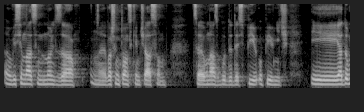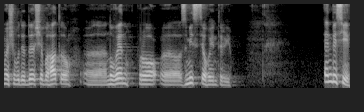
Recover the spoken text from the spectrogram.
о 18.00 за е, Вашингтонським часом. Це у нас буде десь пів, о північ. І я думаю, що буде ще багато е, новин про е, зміст цього інтерв'ю. NBC,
